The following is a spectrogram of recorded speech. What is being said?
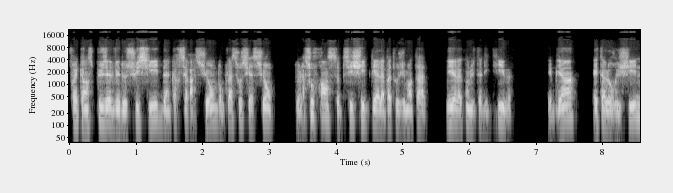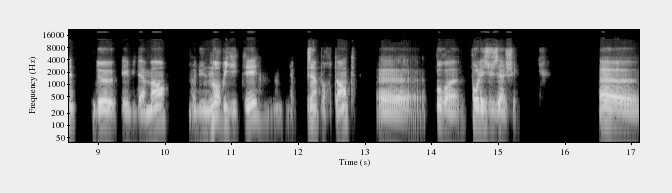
fréquence plus élevée de suicide, d'incarcération. Donc l'association de la souffrance psychique liée à la pathologie mentale, liée à la conduite addictive, eh bien, est à l'origine de, évidemment, d'une morbidité plus importante euh, pour, euh, pour les usagers. Euh,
